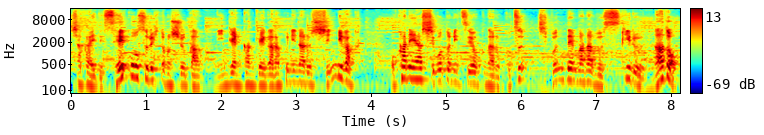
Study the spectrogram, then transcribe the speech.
社会で成功する人の習慣人間関係が楽になる心理学お金や仕事に強くなるコツ自分で学ぶスキルなど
